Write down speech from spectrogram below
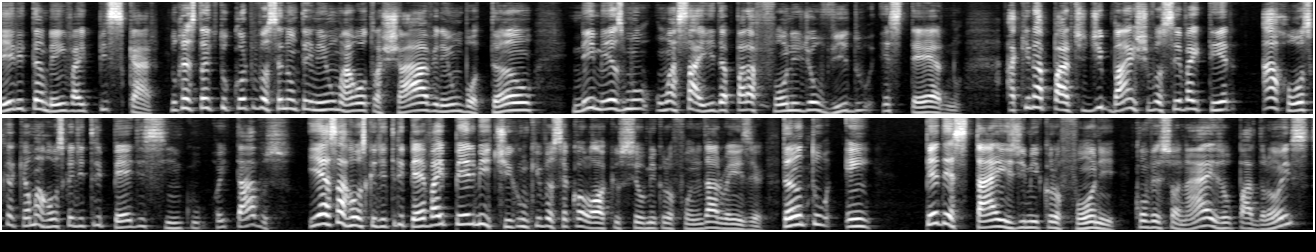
ele também vai piscar. No restante do corpo você não tem nenhuma outra chave, nenhum botão, nem mesmo uma saída para fone de ouvido externo. Aqui na parte de baixo você vai ter a rosca, que é uma rosca de tripé de 5 oitavos. E essa rosca de tripé vai permitir com que você coloque o seu microfone da Razer tanto em pedestais de microfone convencionais ou padrões,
